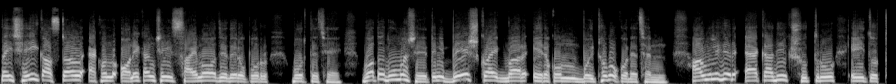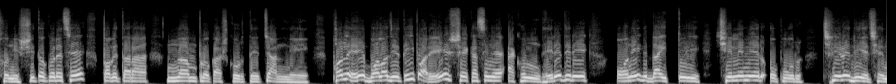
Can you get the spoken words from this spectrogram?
তাই সেই কাজটাও এখন অনেকাংশেই সাইমা ওয়াজেদের ওপর বর্তেছে। গত দু মাসে তিনি বেশ কয়েকবার এরকম বৈঠকও করেছেন। আওয়ামী লীগের একাধিক সূত্র এই তথ্য নিশ্চিত করেছে, তবে তারা নাম প্রকাশ করতে চাননি। ফলে বলা যেতেই পারে, শেখ হাসিনা এখন ধীরে ধীরে অনেক দায়িত্বই ছেলেমেয়ের ওপর ছেড়ে দিয়েছেন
